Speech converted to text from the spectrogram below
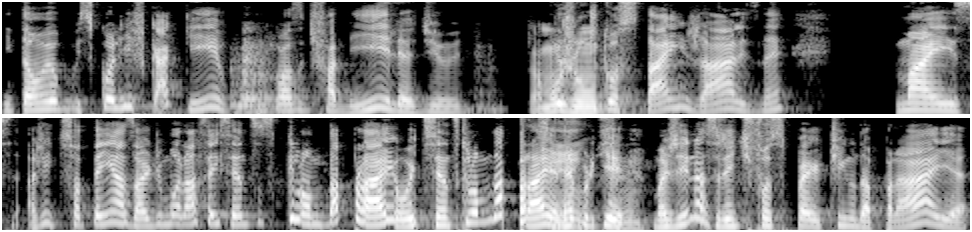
Então eu escolhi ficar aqui por causa de família, de, Tamo de junto. gostar em Jales, né? Mas a gente só tem azar de morar a 600 quilômetros da praia, 800 quilômetros da praia, né? Sim, Porque sim. imagina se a gente fosse pertinho da praia,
